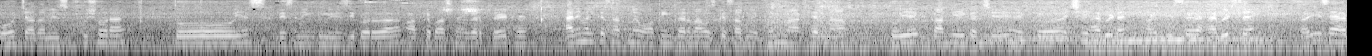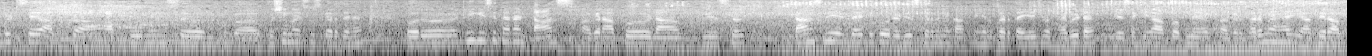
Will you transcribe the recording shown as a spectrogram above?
बहुत ज़्यादा मीन्स खुश हो रहा है। तो यस लिसनिंग टू म्यूज़िक और आपके पास में अगर पेट है एनिमल के साथ में वॉकिंग करना, उसके साथ में घूमना, खेलना तो ये काफ़ी एक अच्छे, एक अच्छी हैबिट है। और इस हैबिट से इस हैबिट से आप आपको मीन्स खुशी महसूस करते हैं। और, ठीक इसी तरह डांस अगर आप मीन्स डांस भी एंजाइटी को रिड्यूस करने में काफ़ी हेल्प करता है। ये जो हैबिट है, जैसे कि आप अपने, अगर घर में है, या फिर आप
